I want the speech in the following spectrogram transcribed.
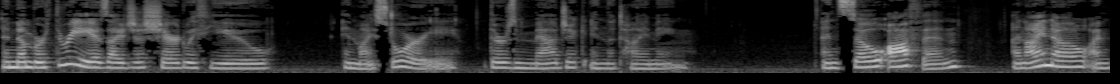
And number three, as I just shared with you in my story, there's magic in the timing. And so often, and I know I'm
